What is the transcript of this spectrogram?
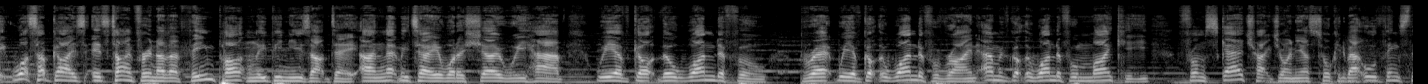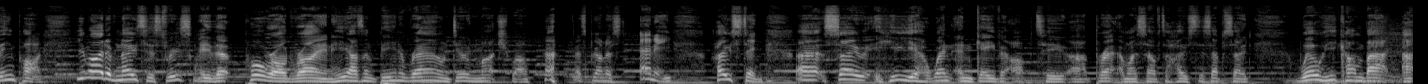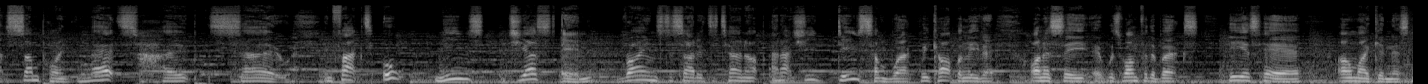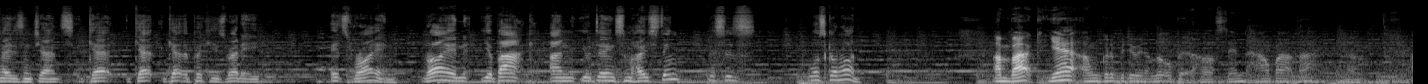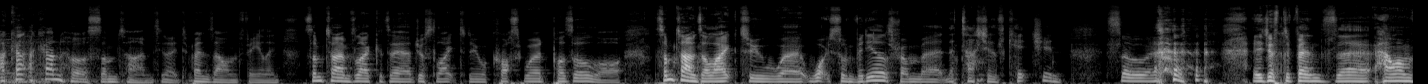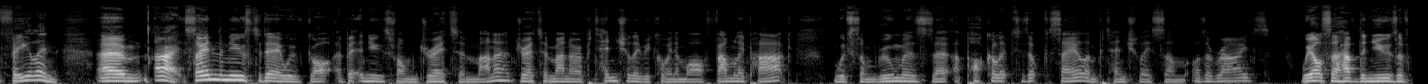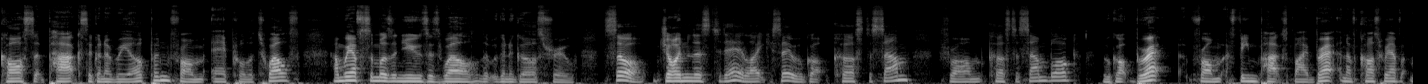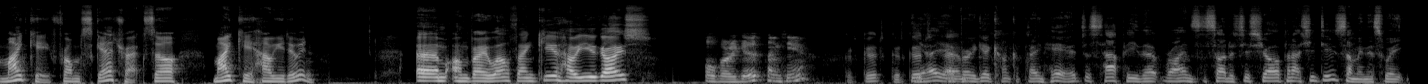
Hey, what's up, guys? It's time for another theme park loopy news update. And let me tell you what a show we have. We have got the wonderful Brett, we have got the wonderful Ryan, and we've got the wonderful Mikey from Scare Track joining us talking about all things theme park. You might have noticed recently that poor old Ryan, he hasn't been around doing much, well, let's be honest, any hosting. Uh, so he went and gave it up to uh, Brett and myself to host this episode. Will he come back at some point? Let's hope so. In fact, oh, news just in. Ryan's decided to turn up and actually do some work. We can't believe it. Honestly, it was one for the books. He is here. Oh my goodness, ladies and gents, get get get the bookies ready. It's Ryan. Ryan, you're back and you're doing some hosting. This is what's going on. I'm back. Yeah, I'm going to be doing a little bit of hosting. How about that? You know, I can I can host sometimes. You know, it depends how I'm feeling. Sometimes, like I say, I just like to do a crossword puzzle, or sometimes I like to uh, watch some videos from uh, Natasha's kitchen. So uh, it just depends uh, how I'm feeling. Um, all right. So in the news today, we've got a bit of news from Drayton Manor. Drayton Manor are potentially becoming a more family park with some rumours that Apocalypse is up for sale and potentially some other rides. We also have the news, of course, that parks are going to reopen from April the 12th, and we have some other news as well that we're going to go through. So, joining us today, like you say, we've got Coaster Sam from Coaster Sam blog, we've got Brett from Theme Parks by Brett, and of course, we have Mikey from Scare Track. So, Mikey, how are you doing? Um, I'm very well, thank you. How are you guys? All very good, thank you. Good, good, good, good. Yeah, yeah, Um, very good. Can't complain here. Just happy that Ryan's decided to show up and actually do something this week.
